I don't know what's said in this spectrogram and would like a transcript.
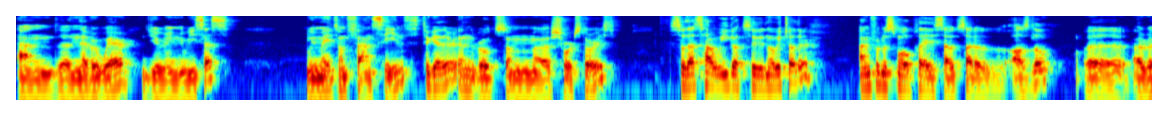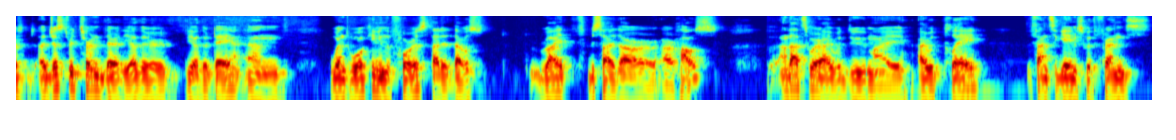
and uh, Neverwhere during recess we made some fanzines together and wrote some uh, short stories. So that's how we got to know each other. I'm from a small place outside of Oslo. Uh, I, re- I, just returned there the other the other day and went walking in the forest that that was right beside our our house, and that's where I would do my I would play fancy games with friends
